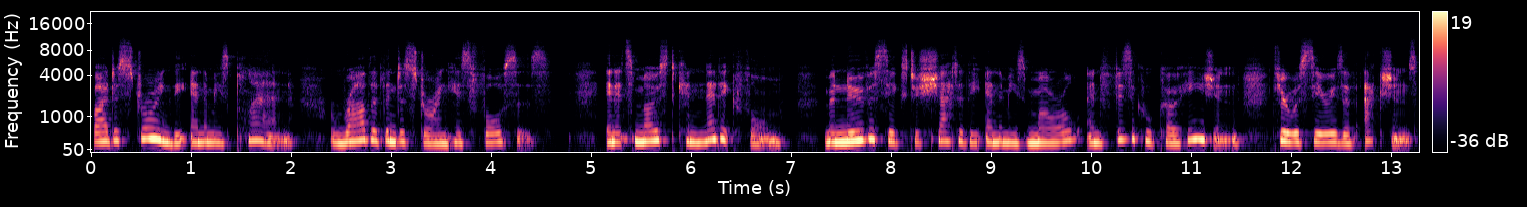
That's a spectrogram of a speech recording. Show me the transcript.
by destroying the enemy's plan rather than destroying his forces. In its most kinetic form, maneuver seeks to shatter the enemy's moral and physical cohesion through a series of actions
